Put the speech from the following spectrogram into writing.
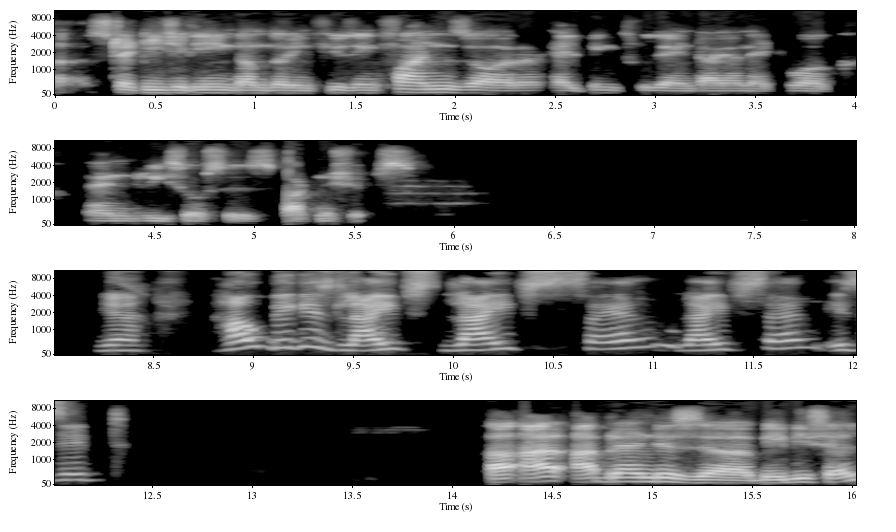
uh, strategically in terms of infusing funds or helping through the entire network and resources partnerships. Yeah. How big is life life cell? Life cell? Is it? Uh, our, our brand is uh, baby cell.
